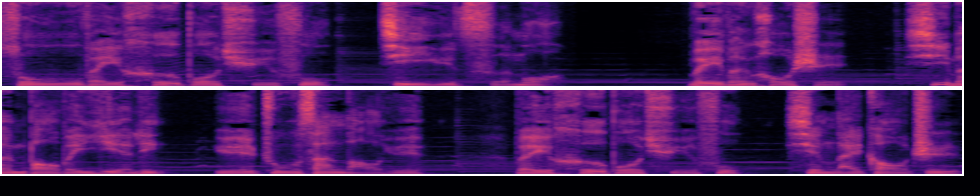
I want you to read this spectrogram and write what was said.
苏乌为河伯娶妇，寄于此末。魏文侯时，西门豹为夜令，曰：“诸三老曰，为河伯娶妇，幸来告知，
